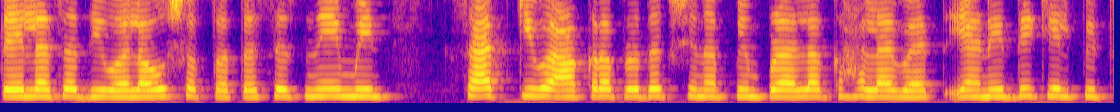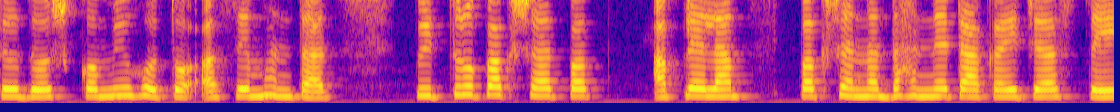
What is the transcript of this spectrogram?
तेलाचा दिवा लावू शकता. तसेच नियमित सात किंवा अकरा प्रदक्षिणा पिंपळाला घालाव्यात. याने देखील पितृदोष कमी होतो असे म्हणतात. पितृपक्षात पक आपल्याला पक्ष्यांना धान्य टाकायचे असते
